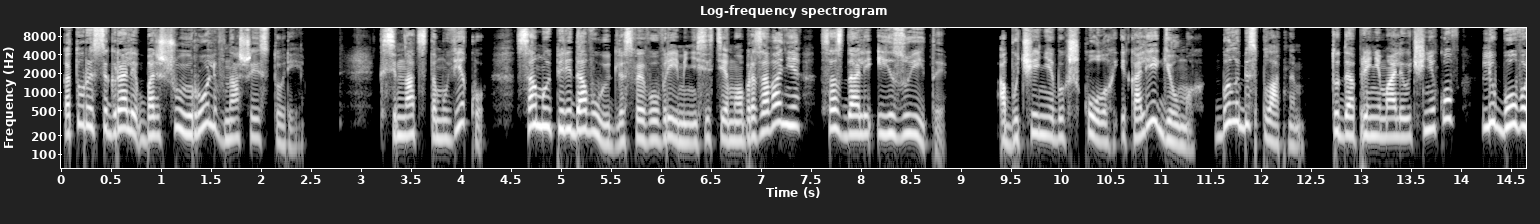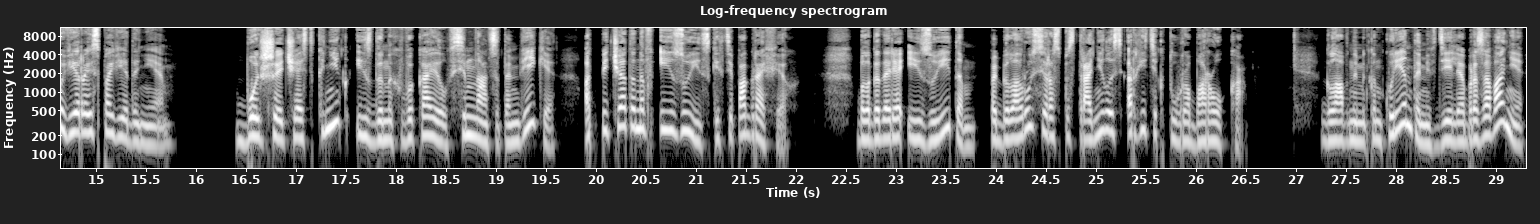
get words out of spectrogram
которые сыграли большую роль в нашей истории. К XVII веку самую передовую для своего времени систему образования создали иезуиты. Обучение в их школах и коллегиумах было бесплатным. Туда принимали учеников любого вероисповедания. Большая часть книг, изданных в ВКЛ в XVII веке, отпечатана в иезуитских типографиях. Благодаря иезуитам по Беларуси распространилась архитектура барокко. Главными конкурентами в деле образования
